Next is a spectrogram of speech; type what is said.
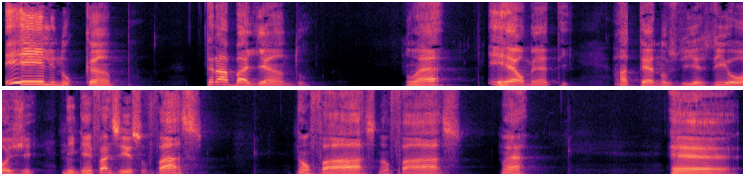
Ele no campo, trabalhando, não é? E realmente, até nos dias de hoje, ninguém faz isso. Faz? Não faz, não faz, não é? é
